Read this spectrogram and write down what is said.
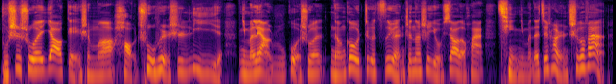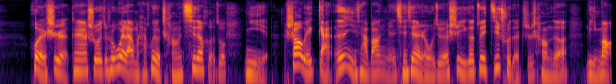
不是说要给什么好处或者是利益，你们俩如果说能够这个资源真的是有效的话，请你们的介绍人吃个饭，或者是跟他说，就是未来我们还会有长期的合作，你稍微感恩一下帮你们牵线的人，我觉得是一个最基础的职场的礼貌，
